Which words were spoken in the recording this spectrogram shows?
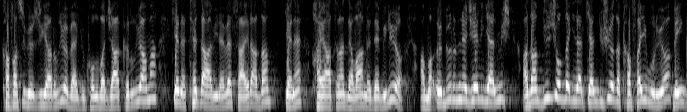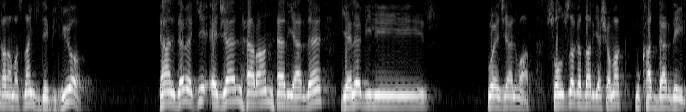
Kafası gözü yarılıyor belki kolu bacağı kırılıyor ama gene tedaviyle vesaire adam gene hayatına devam edebiliyor. Ama öbürünün eceli gelmiş adam düz yolda giderken düşüyor da kafayı vuruyor. Beyin kanamasından gidebiliyor. Yani demek ki ecel her an her yerde gelebilir. Bu ecel var. Sonsuza kadar yaşamak mukadder değil.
